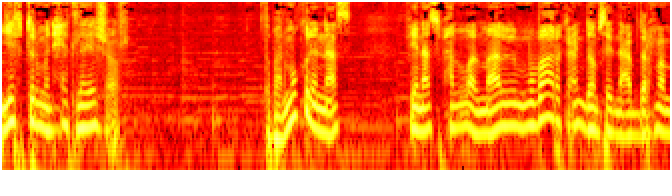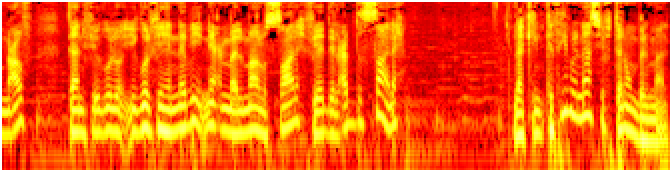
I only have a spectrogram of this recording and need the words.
يفتر من حيث لا يشعر. طبعا مو كل الناس في ناس سبحان الله المال مبارك عندهم سيدنا عبد الرحمن بن عوف. كان في يقول يقول فيه النبي نعم المال الصالح في يد العبد الصالح. لكن كثير من الناس يفتنون بالمال.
